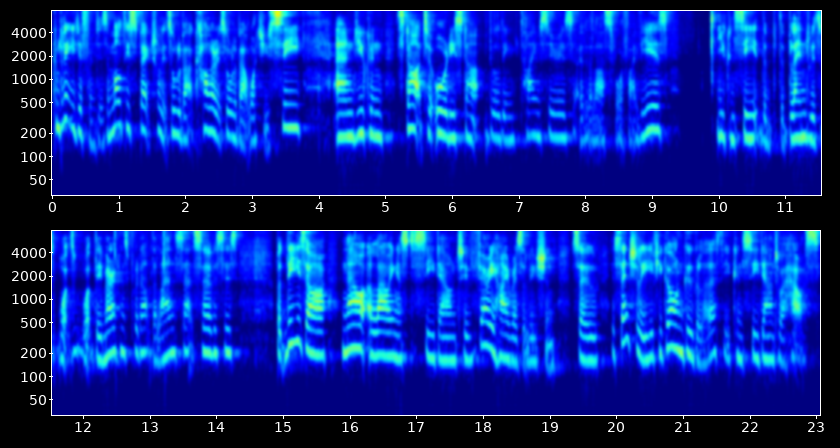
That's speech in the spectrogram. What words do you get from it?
completely different. It's a multispectral, it's all about color, it's all about what you see. And you can start to already start building time series over the last four or five years. You can see the, the blend with what, what the Americans put up, the Landsat services. But these are now allowing us to see down to very high resolution. So essentially, if you go on Google Earth, you can see down to a house.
